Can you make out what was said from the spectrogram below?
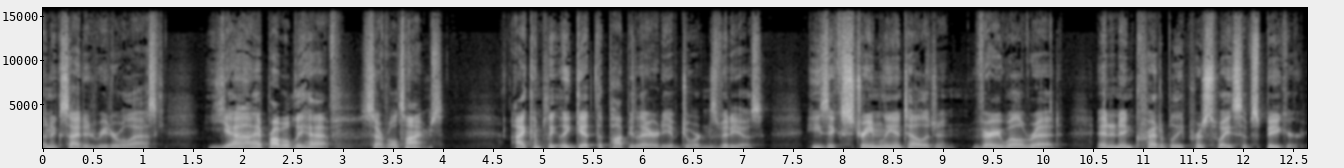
An excited reader will ask. Yeah, I probably have, several times. I completely get the popularity of Jordan's videos. He's extremely intelligent, very well read, and an incredibly persuasive speaker.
